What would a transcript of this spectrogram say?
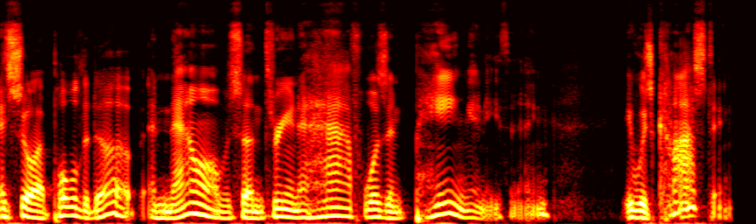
And so I pulled it up, and now all of a sudden, three and a half wasn't paying anything; it was costing.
